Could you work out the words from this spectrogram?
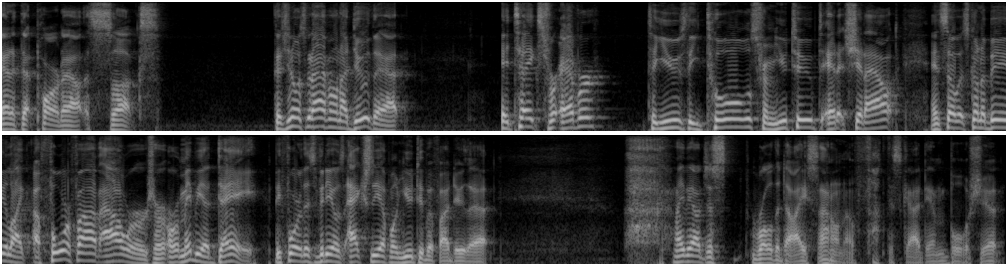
edit that part out. It sucks. Because you know what's gonna happen when I do that? It takes forever to use the tools from YouTube to edit shit out. And so it's gonna be like a four or five hours or, or maybe a day before this video is actually up on YouTube if I do that. Maybe I'll just roll the dice. I don't know. Fuck this goddamn bullshit.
